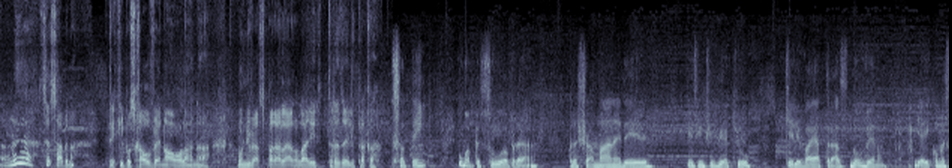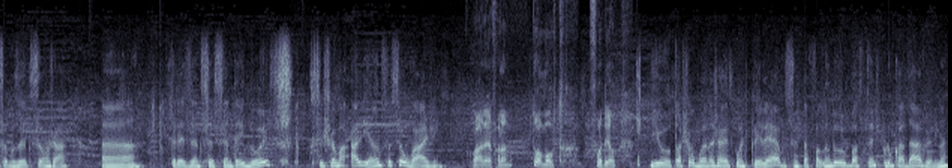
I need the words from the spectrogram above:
É, você sabe, né? Tem que buscar o Venom lá na, no universo paralelo lá e trazer ele pra cá. Só tem uma pessoa pra, pra chamar, né, dele. E a gente vê aqui o, que ele vai atrás do Venom. E aí começamos a edição já. ah, 362, que se chama Aliança Selvagem. O Aranha falando, tô morto. Fodeu. E o Tocha Humana já responde pra ele: É, você tá falando bastante por um cadáver, né?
